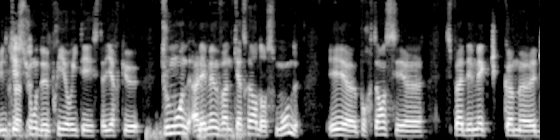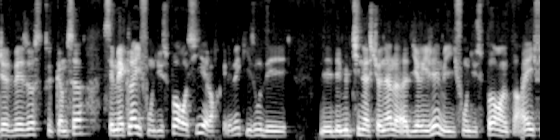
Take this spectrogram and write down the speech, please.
une question de priorité. C'est-à-dire que tout le monde a les mêmes 24 heures dans ce monde. Et euh, pourtant, c'est euh, c'est pas des mecs comme euh, Jeff Bezos, trucs comme ça. Ces mecs-là, ils font du sport aussi, alors que les mecs, ils ont des, des, multinationales à diriger, mais ils font du sport pareil.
